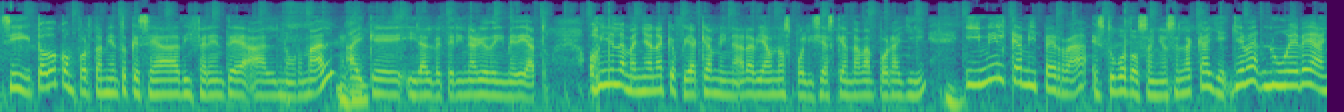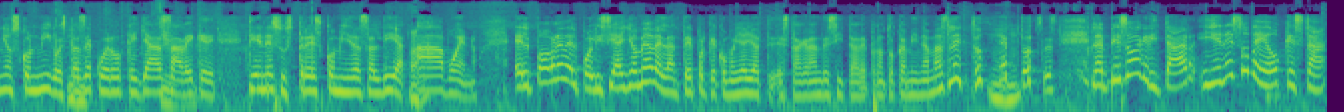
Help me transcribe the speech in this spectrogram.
Sí, todo comportamiento que sea diferente al normal, hay que ir al veterinario de inmediato. Hoy en la mañana que fui a caminar había unos policías que andaban por allí y Milka, mi perra, estuvo dos años en la calle. Lleva nueve años conmigo. ¿Estás de acuerdo que ya sabe que tiene sus tres comidas al día? Ajá. Ah, bueno. El pobre del policía, yo me adelanté porque como ella ya está grandecita, de pronto camina más lento. Entonces la empiezo a gritar y en eso veo que está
